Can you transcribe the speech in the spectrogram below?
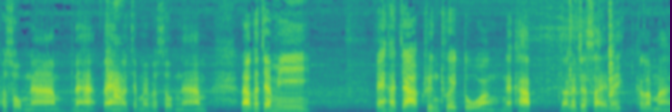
ผสมน้ำนะฮะแป้งค่ะเราจะไม่ผสมน้ำเราก็จะมีแป้งข้าวเจ้าครึ่งถ้วยตวงนะครับ เราก็จะใส่ในกระมัง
